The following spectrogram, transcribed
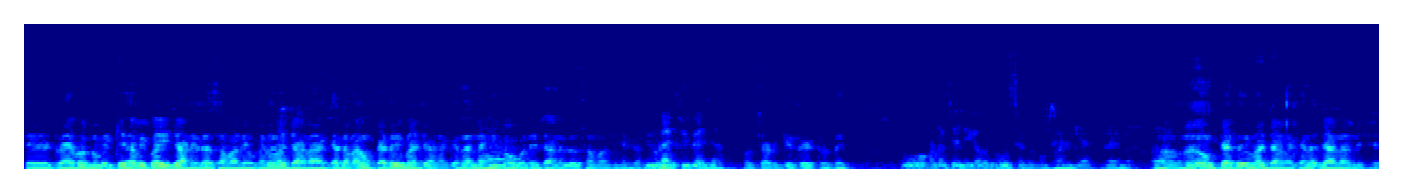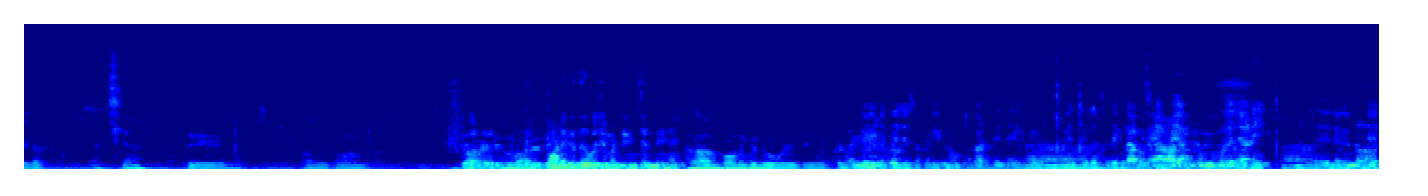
ਤੇ ਡਰਾਈਵਰ ਨੂੰ ਵੀ ਕਿਹਾ ਵੀ ਬਾਈ ਜਾਣੇ ਦਾ ਸਮਾਂ ਨਹੀਂ ਉਹ ਕਹਿੰਦਾ ਮੈਂ ਜਾਣਾ ਹੈ ਕਹਿੰਦਾ ਮੈਂ ਉਹ ਕਹਿੰਦਾ ਵੀ ਮੈਂ ਜਾਣਾ ਕਹਿੰਦਾ ਨਹੀਂ 2 ਵਜੇ ਜਾਣੇ ਦਾ ਸਮਾਂ ਨਹੀਂ ਹੈਗਾ। ਵੀ ਹੁਣ ਇੱਥੇ ਪੈ ਜਾ। ਉਹ ਚੜ ਗਏ ਟਰੈਕਟਰ ਤੇ। ਉਹ ਆਪਣਾ ਚੱਲੇਗਾ ਉਹਦੀ ਮੋਟਰਸਾਈਕਲ ਕੋਲ ਫੜ ਗਿਆ ਡਰਾਈਵਰ। ਹਾਂ ਉਹਨਾਂ ਉਹ ਕਹਿੰਦੇ ਵੀ ਮੈਂ ਜਾਣਾ ਕਹਿੰਦਾ ਜਾਣਾ ਨਹੀਂ ਹੈਗਾ। ਅੱਛਾ। ਤੇ ਆ ਦੇਖੋ ਹੁਣ ਜਦ ਮੰਡੀ ਨੂੰ ਗਏ ਪੌਣੇ ਦੇਖੀ। 2 ਵਜੇ ਮੰਡੀ ਨੂੰ ਚੱਲੇ ਹੈ। ਹਾਂ ਪੌਣੇ ਕੇ 2 ਵਜੇ ਦੀ ਕੱਢੀ ਹੋਈ ਡੇਢ ਵਜੇ ਤਕਰੀਬਨ ਉੱਠ ਖੜਦੇ ਤੇ ਡੇਢ। ਕੁ ਵਜੇ ਤੇ ਬਸ ਦੇਖ ਲਾ ਆਪਣੇ ਆਪੇ ਅੱਖ ਖੁੱਲ ਜਾਣੀ। ਇਹਨੇ ਨਾ, ਜਸ਼ਨ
